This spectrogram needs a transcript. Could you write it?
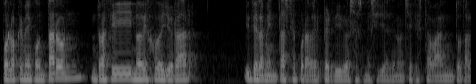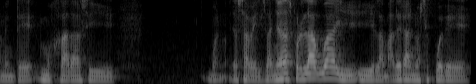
Por lo que me contaron, Rafi no dejó de llorar y de lamentarse por haber perdido esas mesillas de noche que estaban totalmente mojadas y, bueno, ya sabéis, dañadas por el agua y, la madera no se puede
